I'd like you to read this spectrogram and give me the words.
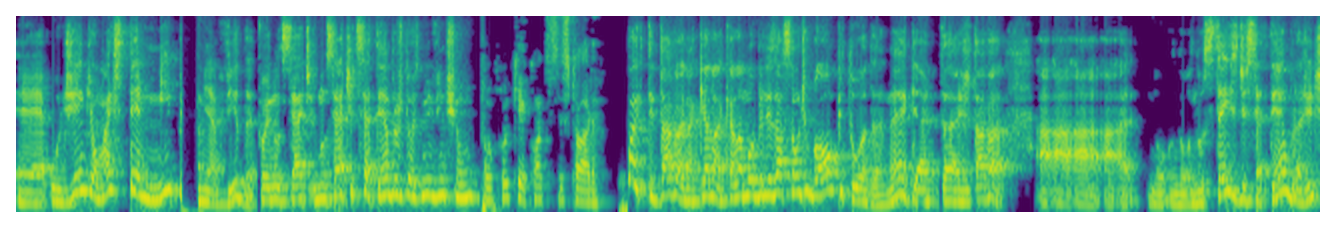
é, o dia em que eu mais temi pela minha vida foi no 7, no 7 de setembro de 2021. Por quê? Conta essa história. Foi que tava naquela aquela mobilização de golpe toda, né? Que a, a gente tava a, a, a, no, no, no 6 de setembro, a gente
